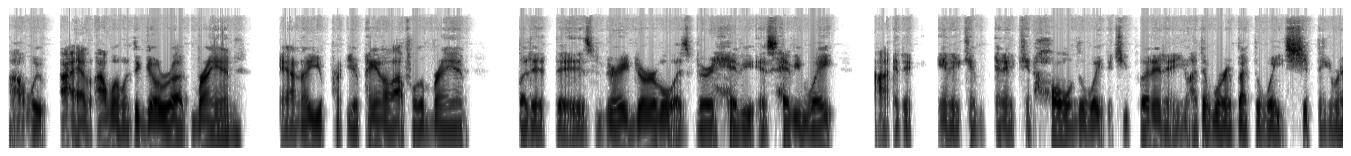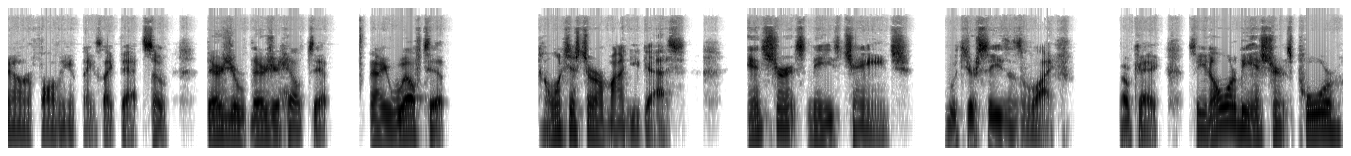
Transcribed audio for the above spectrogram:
Uh, we, I have, I went with the GoRuck brand and I know you're, you're paying a lot for the brand, but it, it is very durable. It's very heavy. It's heavyweight. Uh, and it, and it can, and it can hold the weight that you put in it. You don't have to worry about the weight shifting around or falling and things like that. So there's your, there's your health tip. Now your wealth tip. I want just to remind you guys, insurance needs change with your seasons of life. Okay. So you don't want to be insurance poor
